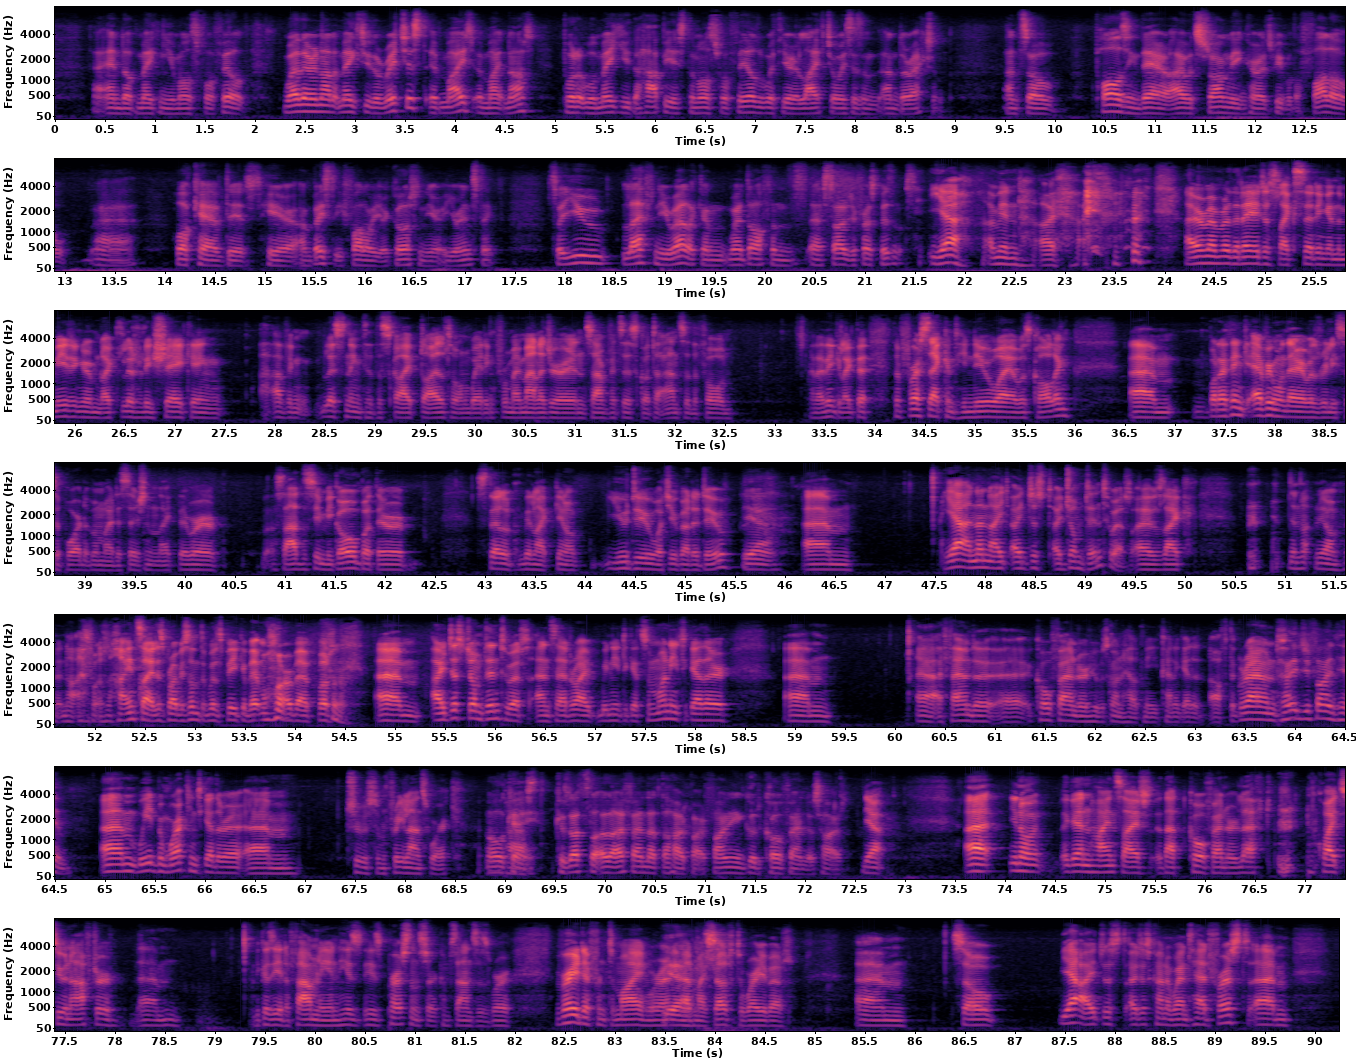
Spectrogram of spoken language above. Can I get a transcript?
uh, end up making you most fulfilled. Whether or not it makes you the richest, it might, it might not, but it will make you the happiest, the most fulfilled with your life choices and, and direction. And so, pausing there, I would strongly encourage people to follow uh, what Kev did here and basically follow your gut and your, your instinct. So you left New Relic and went off and uh, started your first business. Yeah, I mean, I I remember the day just like sitting in the meeting room, like literally shaking, having listening to the Skype dial tone, waiting for my manager in San Francisco to answer the phone. And I think like the the first second he knew why I was calling. Um, but I think everyone there was really supportive of my decision. Like they were sad to see me go, but they were still being like, you know, you do what you got to do. Yeah. Um, yeah, and then I, I just I jumped into it. I was like, you know, well, hindsight is probably something we'll speak a bit more about, but um, I just jumped into it and said, right, we need to get some money together. Um, uh, I found a, a co-founder who was going to help me kind of get it off the ground. How did you find him? Um, we had been working together um, through some freelance work. Okay, because that's the, I found that the hard part. Finding a good co-founder is hard. Yeah. Uh, you know, again, hindsight, that co-founder left quite soon after, um, because he had a family and his his personal circumstances were very different to mine, where I had myself to worry about. Um, so yeah, I just I just kind of went head first. Um,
